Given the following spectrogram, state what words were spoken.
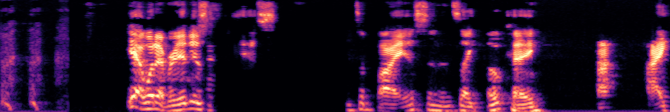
yeah, whatever. It is. It's, it's a bias. And it's like, okay, I, I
